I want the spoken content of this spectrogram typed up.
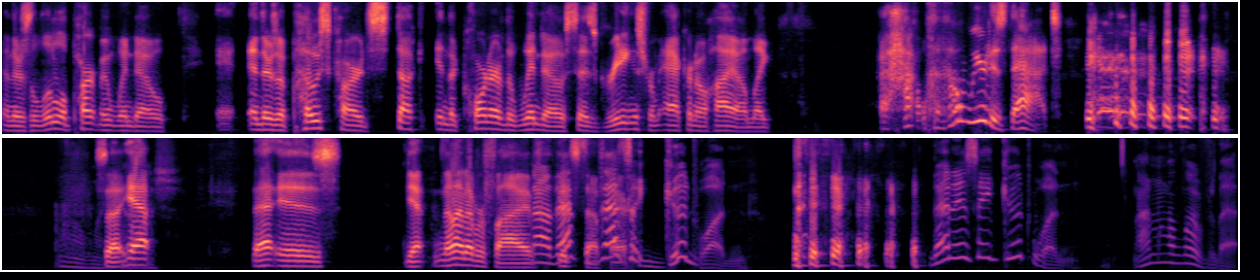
and there's a little apartment window, and there's a postcard stuck in the corner of the window says "Greetings from Akron, Ohio." I'm like, how how weird is that? Oh So, yeah. That is, yeah, not number five. No, Good that's stuff that's there. a good one. That is a good one. I'm all over that.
